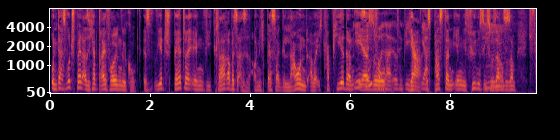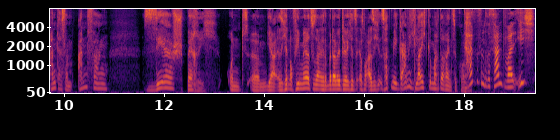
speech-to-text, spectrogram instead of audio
und das wird später, also ich habe drei Folgen geguckt. Es wird später irgendwie klarer, besser, also auch nicht besser gelaunt, aber ich kapiere dann Nee, eher so. irgendwie, Ja, ja. es passt dann irgendwie, fügen sich so Mhm. Sachen zusammen. Ich fand das am Anfang sehr sperrig. Und ähm, ja, also ich hätte noch viel mehr dazu sagen, aber damit höre ich jetzt erstmal, also ich, es hat mir gar nicht leicht gemacht, da reinzukommen. Das ist interessant, weil ich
